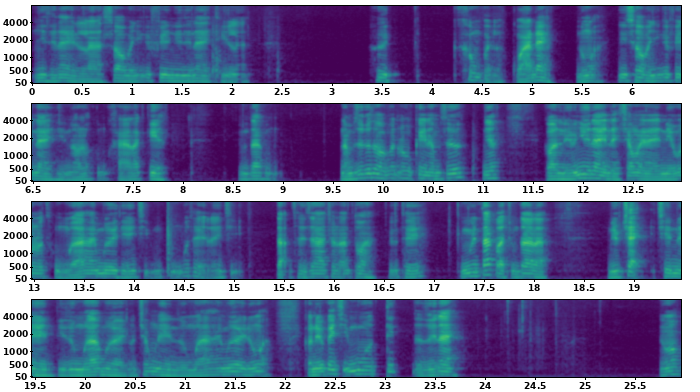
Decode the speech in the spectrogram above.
như thế này là so với những cái phiên như thế này thì là hơi không phải là quá đẹp đúng không ạ? Nhưng so với những cái phiên này thì nó cũng khá là kiệt. Chúng ta cũng nắm giữ thôi vẫn ok nắm giữ nhé. Còn nếu như này này trong này này nếu mà nó thủng ra 20 thì anh chị cũng, cũng có thể là anh chị tạm thời ra cho nó an toàn như thế. Cái nguyên tắc là chúng ta là nếu chạy trên nền thì dùng MA10 còn trong nền dùng MA20 đúng không ạ? Còn nếu các anh chị mua tích ở dưới này đúng không?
